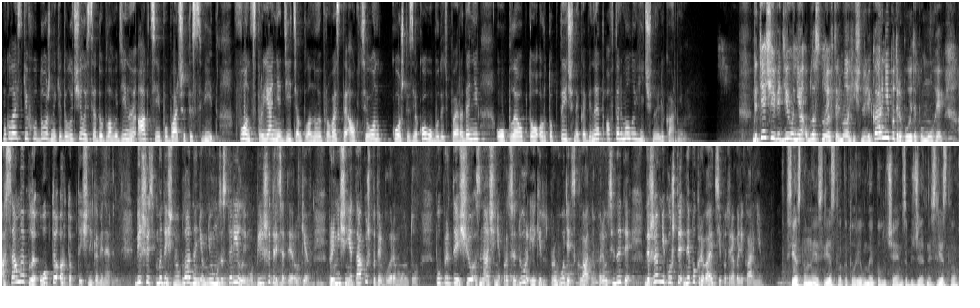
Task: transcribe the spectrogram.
Миколаївські художники долучилися до благодійної акції Побачити світ. Фонд сприяння дітям планує провести аукціон, кошти з якого будуть передані у плеоптоортоптичний кабінет офтальмологічної лікарні. Дитяче відділення обласної офтальмологічної лікарні потребує допомоги, а саме плеопто-ортоптичний кабінет. Більшість медичного обладнання в ньому застаріло, йому більше 30 років. Приміщення також потребує ремонту. Попри те, що значення процедур, які тут проводять, складно переоцінити, державні кошти не покривають ці потреби лікарні. Все основные средства, которые мы получаем за бюджетные средства,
